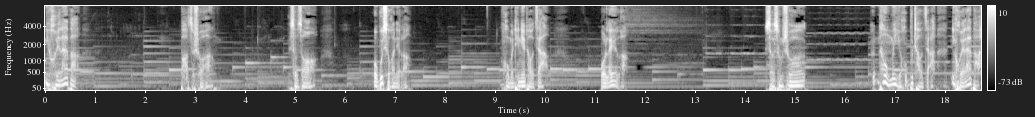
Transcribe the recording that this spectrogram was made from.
你回来吧。”豹子说：“小松，我不喜欢你了。我们天天吵架，我累了。”小松说：“那我们以后不吵架，你回来吧。”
